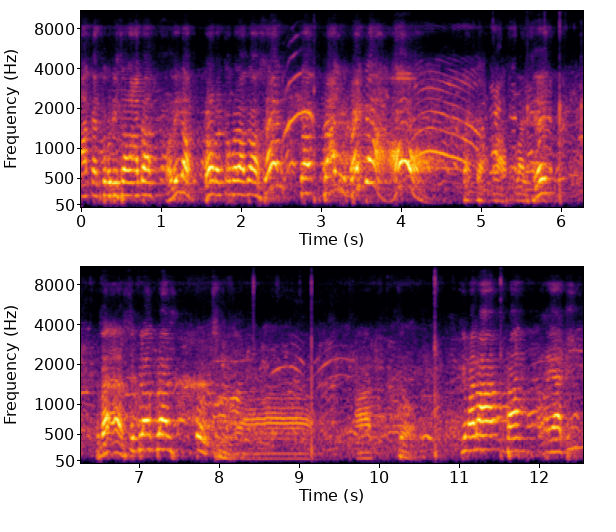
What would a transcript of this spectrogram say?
Akan kembali di sana ada Lina. Dorong kembali ada Sen. Kembali Mega oh. Mega kelas lagi Nah, 19 tujuh. Aduh. Gimana Bang Riyadi?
